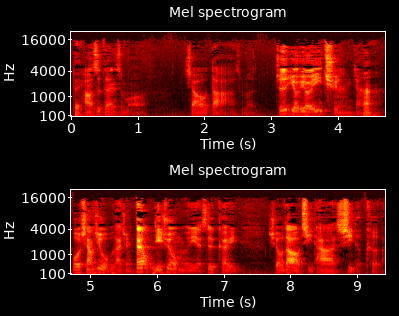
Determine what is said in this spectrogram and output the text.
对，好像是跟什么。交大什么，就是有有一群这样，嗯、我相信我不太确定，但的确我们也是可以修到其他系的课啊。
